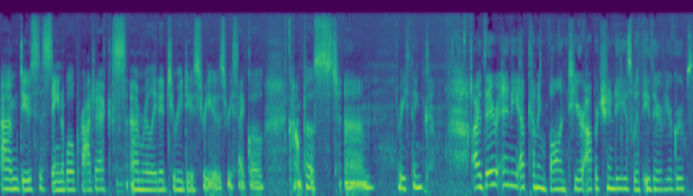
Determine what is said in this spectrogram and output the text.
um, do sustainable projects um, related to reduce, reuse, recycle, compost. Rethink. Are there any upcoming volunteer opportunities with either of your groups?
